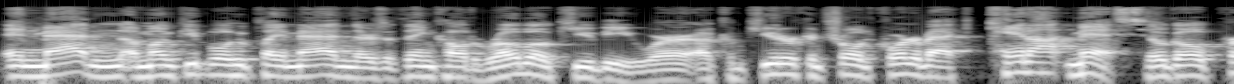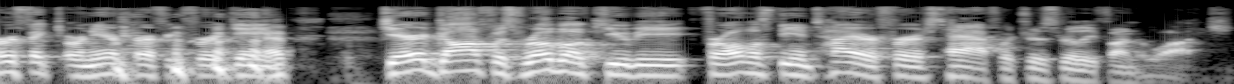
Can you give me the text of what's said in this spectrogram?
In Madden, among people who play Madden, there's a thing called Robo QB where a computer controlled quarterback cannot miss. He'll go perfect or near perfect for a game. Jared Goff was Robo QB for almost the entire first half, which was really fun to watch.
